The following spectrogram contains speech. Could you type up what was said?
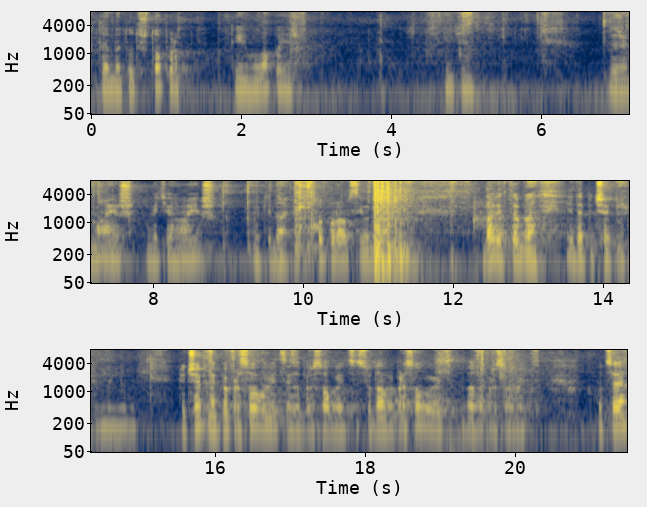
В тебе тут штопор, ти його лапаєш. Зжимаєш, витягаєш, викидаєш. Штопора всі одинакові. Далі в тебе йде підшипник. Підшипник випресовується і запресовується. Сюди випресовується, туди запресовується. Оце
